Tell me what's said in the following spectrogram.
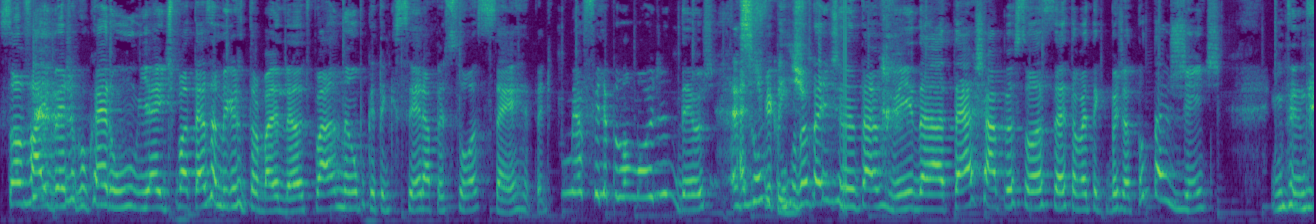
Só vai e beija qualquer um. E aí, tipo, até as amigas do trabalho dela, tipo, ah, não, porque tem que ser a pessoa certa. Tipo, minha filha, pelo amor de Deus. É a gente fica com tanta gente na vida, até achar a pessoa certa, vai ter que beijar tanta gente. Entendeu?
